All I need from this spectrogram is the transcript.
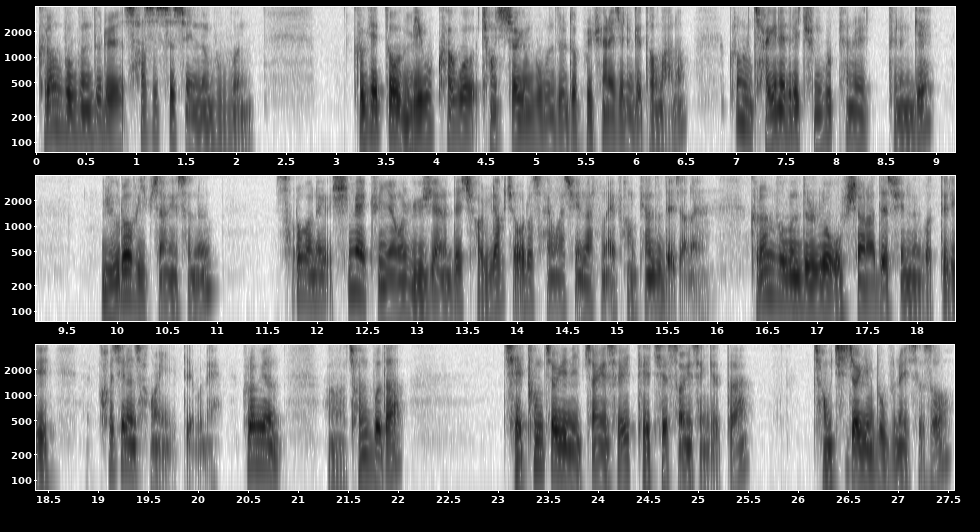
그런 부분들을 사서 쓸 수 있는 부분 그게 또 미국하고 정치적인 부분들도 불편해지는 게 더 많아? 그러면 자기네들이 중국 편을 드는 게 유럽 입장에서는 서로 간의 힘의 균형을 유지하는데 전략적으로 사용할 수 있는 하나의 방편도 되잖아요. 그런 부분들로 옵션화 될 수 있는 것들이 커지는 상황이기 때문에 그러면 어, 전보다 제품적인 입장에서의 대체성이 생겼다. 정치적인 부분에 있어서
